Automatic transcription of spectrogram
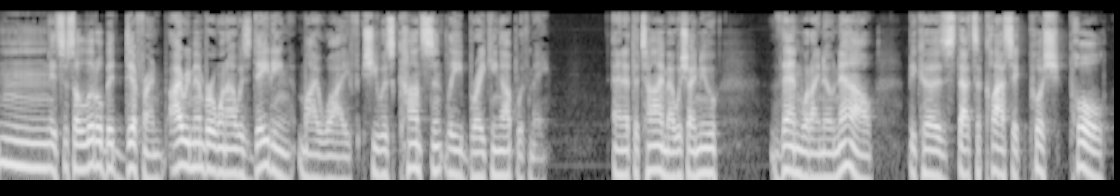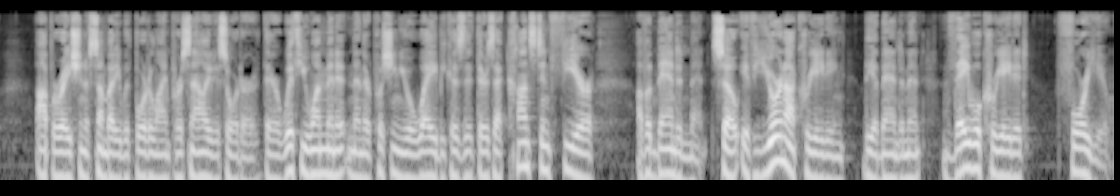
hmm, it's just a little bit different. I remember when I was dating my wife, she was constantly breaking up with me. And at the time, I wish I knew then what I know now because that's a classic push pull operation of somebody with borderline personality disorder. They're with you one minute and then they're pushing you away because there's that constant fear of abandonment. So if you're not creating the abandonment, they will create it for you.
